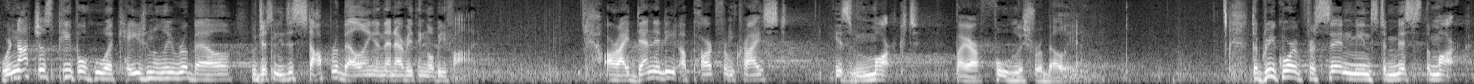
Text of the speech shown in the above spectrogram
We're not just people who occasionally rebel, who just need to stop rebelling and then everything will be fine. Our identity apart from Christ is marked by our foolish rebellion. The Greek word for sin means to miss the mark.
